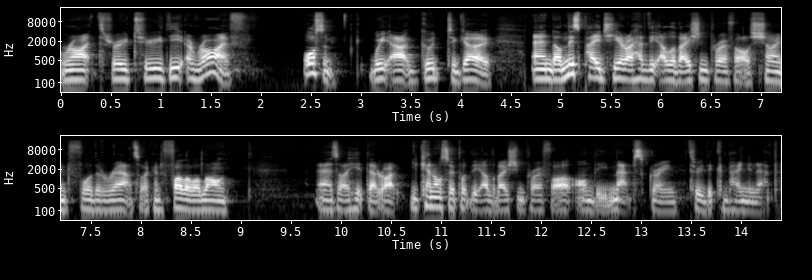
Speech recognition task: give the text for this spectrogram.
right through to the arrive. Awesome, we are good to go. And on this page here, I have the elevation profile shown for the route so I can follow along as I hit that right. You can also put the elevation profile on the map screen through the companion app.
